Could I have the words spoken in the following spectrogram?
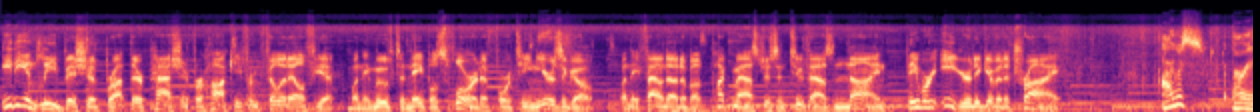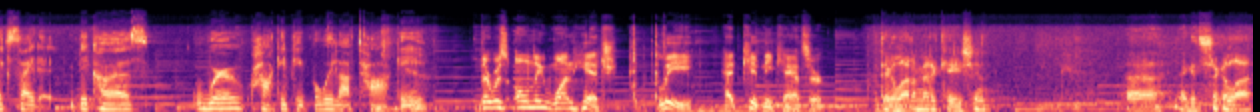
Edie and Lee Bishop brought their passion for hockey from Philadelphia when they moved to Naples, Florida 14 years ago. When they found out about Puckmasters in 2009, they were eager to give it a try. I was very excited because we're hockey people. We loved hockey. There was only one hitch. Lee had kidney cancer. I take a lot of medication. Uh, I get sick a lot,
